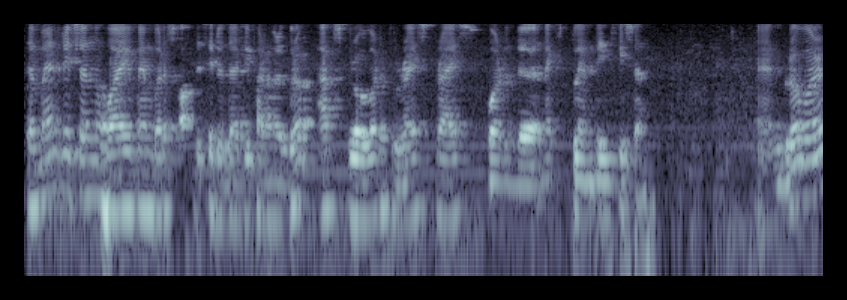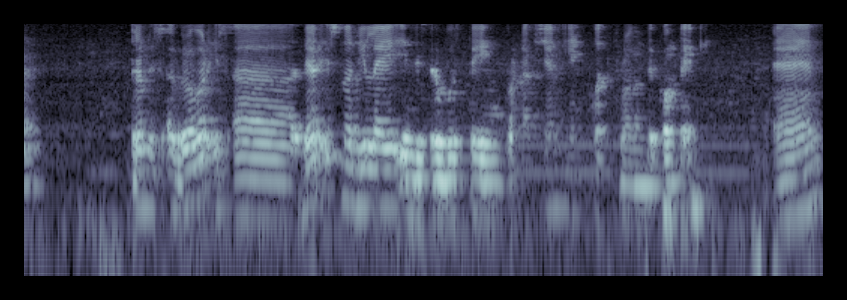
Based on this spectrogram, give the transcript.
The main reason why members of the Sidodadi Farmer Group ask grower to raise price for the next planting season. And grower term is a grower is uh, there is no delay in distributing production input from the company. And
